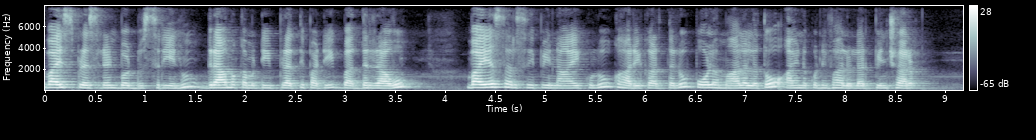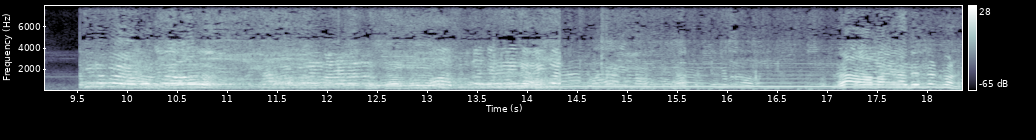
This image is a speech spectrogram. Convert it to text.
vice president Boddu Srinu గ్రామ కమిటీ ప్రతిపటి భద్రరావు వైఎస్ఆర్సీపీ నాయకులు కార్యకర్తలు పూలమాలలతో ఆయనకు నివాళులర్పించారు పక్కన పెట్టుకోండి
